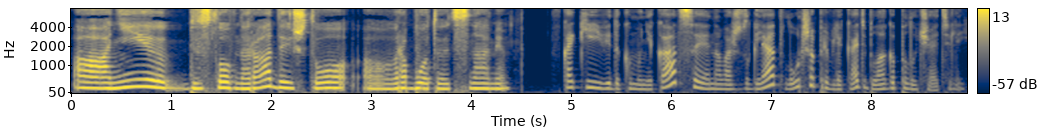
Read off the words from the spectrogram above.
А, они, безусловно, рады, что а, работают с нами. В какие виды коммуникации, на ваш взгляд, лучше привлекать благополучателей?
